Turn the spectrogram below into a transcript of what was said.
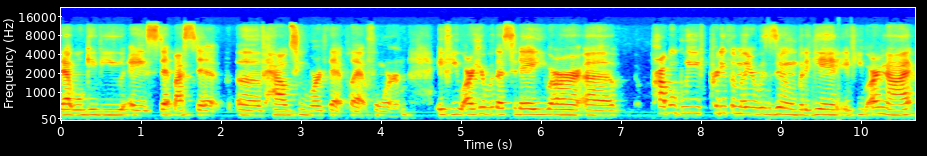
that will give you a step by step of how to work that platform. If you are here with us today, you are uh, probably pretty familiar with Zoom. But again, if you are not,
